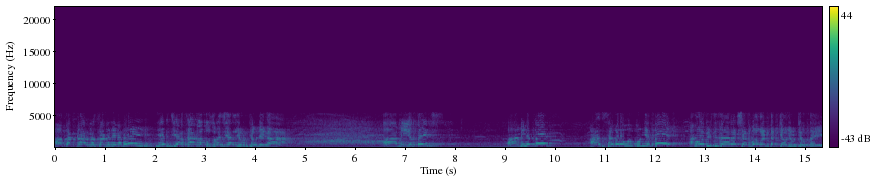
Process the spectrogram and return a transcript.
आता कारण सांगणे का नाही? एक जी आर काढला दुसरा जी आर लिहून ठेवणे का? आम्ही येतच आम्ही येतच आणि सगळं उरकून येतंय आणि ओबीसीचं आरक्षण बावन्न टक्क्यावर लिहून ठेवतय.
